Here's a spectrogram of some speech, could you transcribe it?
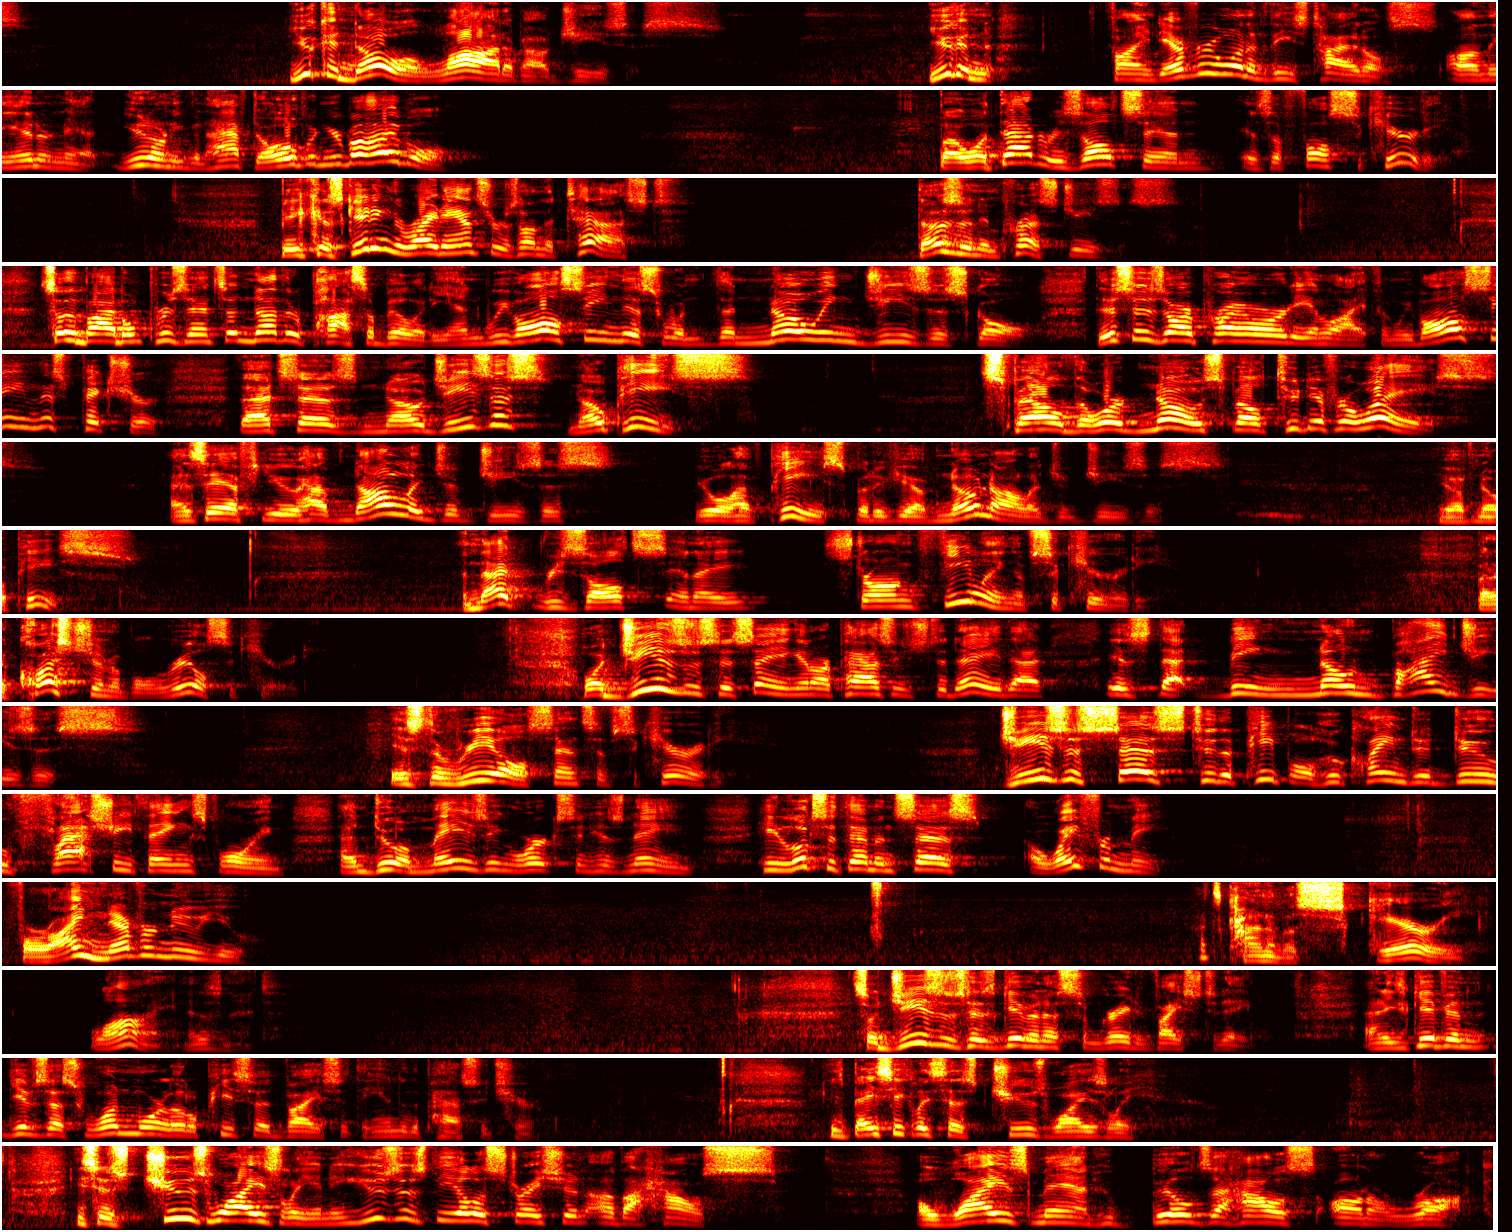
You can know a lot about Jesus. You can find every one of these titles on the internet. You don't even have to open your Bible. But what that results in is a false security. Because getting the right answers on the test doesn't impress Jesus. So the Bible presents another possibility, and we've all seen this one the knowing Jesus goal. This is our priority in life, and we've all seen this picture that says, Know Jesus, no peace. Spelled the word know spelled two different ways. As if you have knowledge of Jesus, you will have peace, but if you have no knowledge of Jesus, you have no peace. And that results in a strong feeling of security but a questionable real security. What Jesus is saying in our passage today that is that being known by Jesus is the real sense of security. Jesus says to the people who claim to do flashy things for him and do amazing works in his name, he looks at them and says, Away from me, for I never knew you. That's kind of a scary line, isn't it? So Jesus has given us some great advice today. And he's given, gives us one more little piece of advice at the end of the passage here. He basically says, choose wisely. He says, choose wisely, and he uses the illustration of a house. A wise man who builds a house on a rock.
